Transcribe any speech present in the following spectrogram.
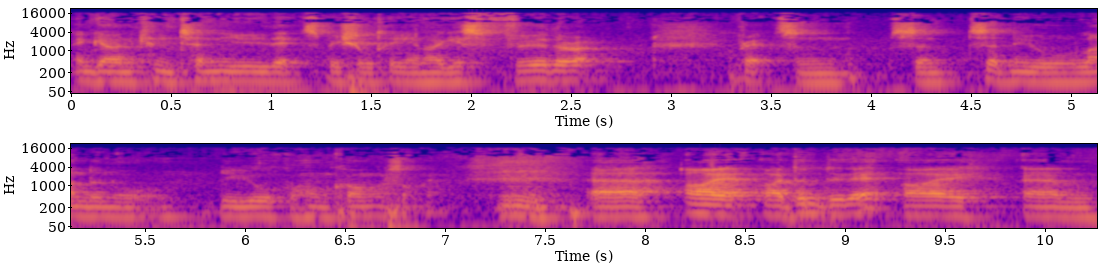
and go and continue that specialty and I guess further it, perhaps in Sydney or London or New York or Hong Kong or something. Mm. Uh, I, I didn't do that. I um,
